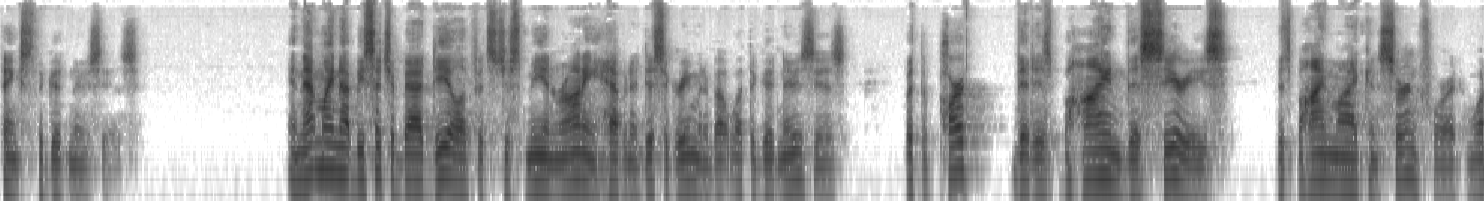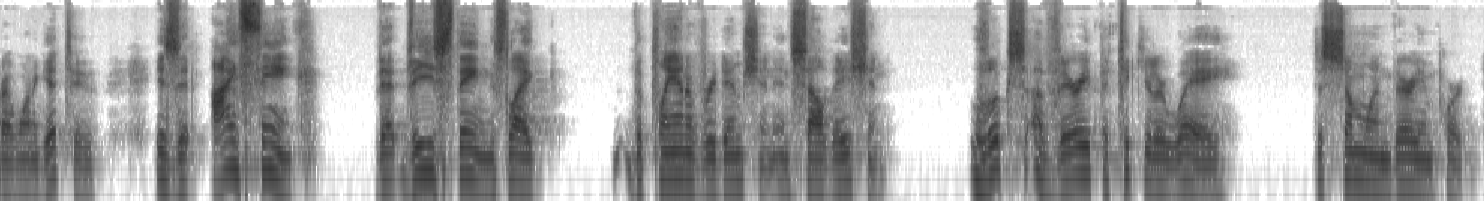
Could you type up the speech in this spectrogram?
thinks the good news is. And that might not be such a bad deal if it's just me and Ronnie having a disagreement about what the good news is. But the part that is behind this series, that's behind my concern for it and what I want to get to, is that I think that these things like the plan of redemption and salvation looks a very particular way to someone very important.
